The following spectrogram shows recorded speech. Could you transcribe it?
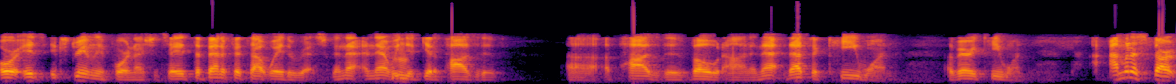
or is extremely important, I should say. Is the benefits outweigh the risk, and that and that we mm-hmm. did get a positive uh, a positive vote on, and that that's a key one, a very key one. I'm going to start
